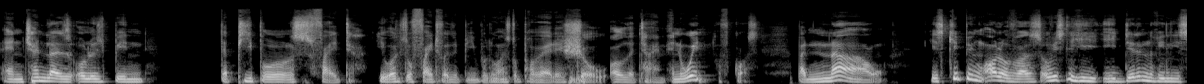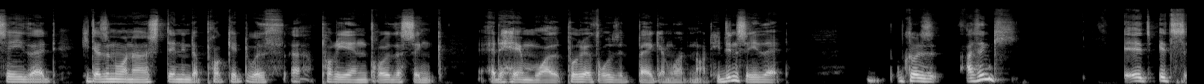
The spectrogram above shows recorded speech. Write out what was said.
And Chandler has always been the people's fighter. He wants to fight for the people. He wants to provide a show all the time and win, of course. But now he's keeping all of us. Obviously, he, he didn't really say that he doesn't want to stand in the pocket with uh, Poirier and throw the sink at him while Poirier throws it back and whatnot. He didn't say that because I think it, it's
